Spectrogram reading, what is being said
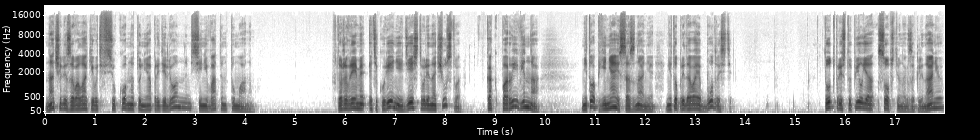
начали заволакивать всю комнату неопределенным синеватым туманом. В то же время эти курения действовали на чувства, как пары вина, не то опьяняя сознание, не то придавая бодрости. Тут приступил я, собственно, к заклинанию,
